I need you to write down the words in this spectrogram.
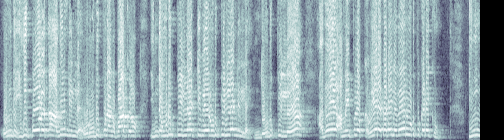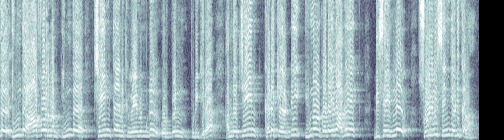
உண்டு. இது போல தான் அது இல்லை. ஒரு உடுப்பு நாங்க பார்க்கிறோம். இந்த உடுப்பு இல்லாட்டி வேற உடுப்பு இல்லைன்னு இல்லை. இந்த உடுப்பு இல்லையா? அதே அமைப்புல வேற கடையில வேற உடுப்பு கிடைக்கும். இந்த இந்த ஆபரணம் இந்த செயின் தான் எனக்கு வேணும்னு ஒரு பெண் பிடிக்கிறா. அந்த செயின் கிடைக்காட்டி இன்னொரு கடையில அதே டிசைன்ல சொல்லி செஞ்சு எடுக்கலாம்.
